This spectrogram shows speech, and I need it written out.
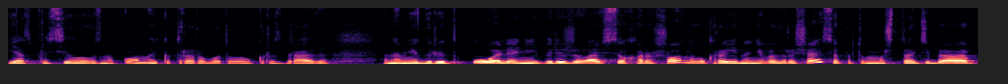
Я спросила у знакомой, которая работала в Укрздраве. Она мне говорит, Оля, не переживай, все хорошо, но в Украину не возвращайся, потому что тебя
